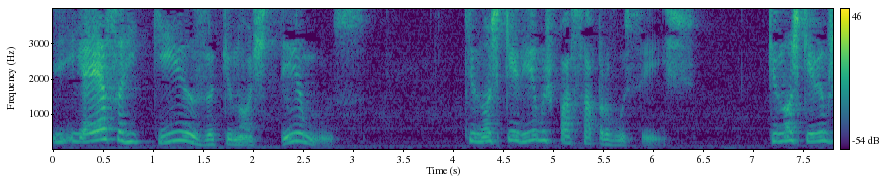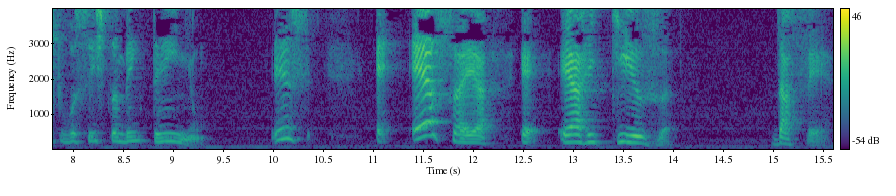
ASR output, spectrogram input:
E, é essa riqueza que nós temos que nós queremos passar para vocês, que nós queremos que vocês também tenham. Esse, essa é a, é, é a riqueza da fé.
